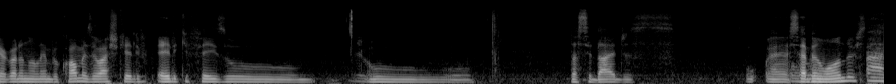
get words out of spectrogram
agora eu não lembro qual, mas eu acho que ele, ele que fez o. o das cidades. é, Seven Wonders. Ah.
